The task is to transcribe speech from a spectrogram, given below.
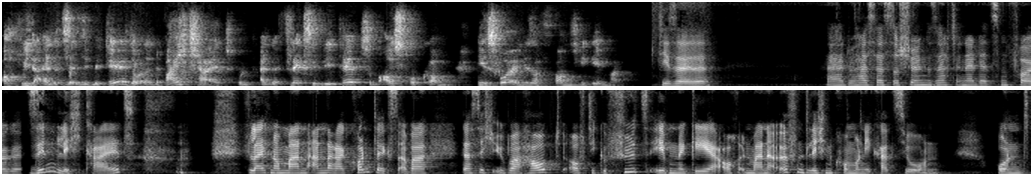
auch wieder eine Sensibilität oder eine Weichheit und eine Flexibilität zum Ausdruck kommt, die es vorher in dieser Form nicht gegeben hat. Diese, ja, du hast das so schön gesagt in der letzten Folge, Sinnlichkeit vielleicht nochmal ein anderer Kontext, aber dass ich überhaupt auf die Gefühlsebene gehe, auch in meiner öffentlichen Kommunikation. Und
